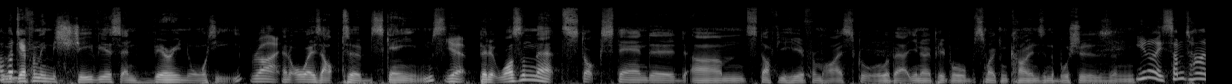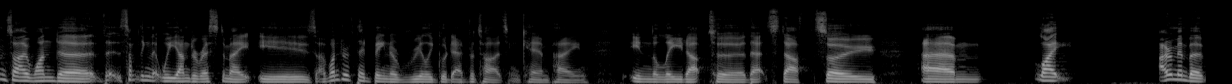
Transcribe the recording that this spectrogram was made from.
We were definitely mischievous and very naughty Right. and always up to schemes. Yeah. But it wasn't that stock standard um, stuff you hear from high school about, you know, people smoking cones in the bushes and. You know, sometimes I wonder th- something that we underestimate is I wonder if there'd been a really good advertising campaign in the lead up to that stuff. So, um, like, I remember,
